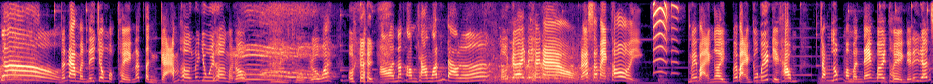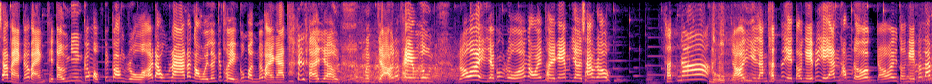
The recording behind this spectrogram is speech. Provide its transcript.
go. Tính ra mình đi chung một thuyền nó tình cảm hơn nó vui hơn mà rô buồn rô quá. Ok. Thôi mất công xong quánh tao nữa. Ok đi thế nào? Ra sa mạc thôi. Mấy bạn ơi mấy bạn có biết gì không? Trong lúc mà mình đang bơi thuyền để đi đến sa mạc các bạn thì tự nhiên có một cái con rùa ở đâu ra nó ngồi lên cái thuyền của mình mấy bạn à. Thế là giờ mình chở nó theo luôn. Rồi giờ con rùa ngồi lên thuyền em giờ sao đâu thịt nó. Trời ơi gì làm thịt nó vậy? Tội nghiệp nó vậy? Anh không được. Trời ơi tội nghiệp nó lắm.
